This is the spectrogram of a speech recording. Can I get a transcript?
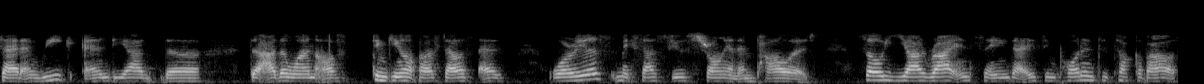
sad and weak, and the other the other one of thinking of ourselves as warriors makes us feel strong and empowered. So you are right in saying that it's important to talk about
